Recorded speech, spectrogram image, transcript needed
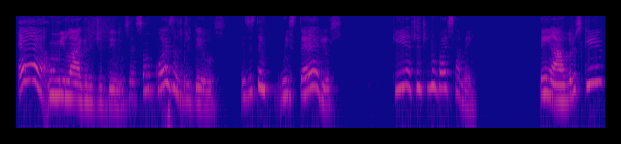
é um milagre de Deus, é, são coisas de Deus. Existem mistérios que a gente não vai saber. Tem árvores que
